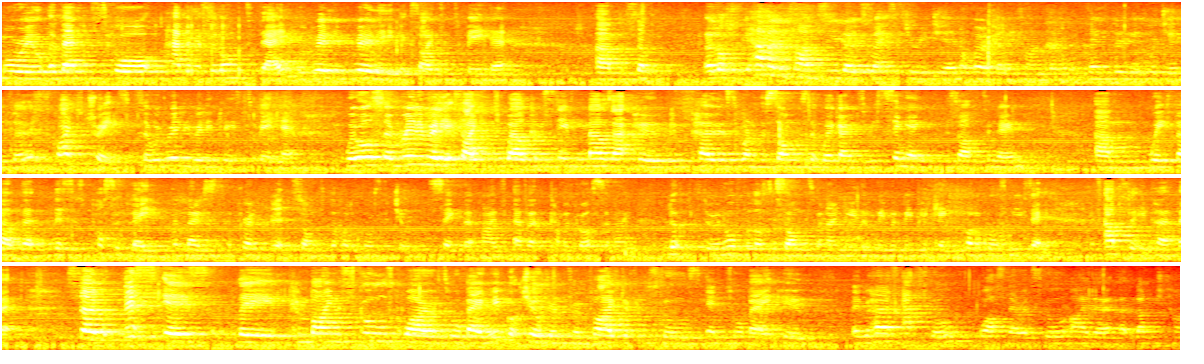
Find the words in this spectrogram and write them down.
Memorial Events for having us along today. We're really, really excited to be here. Um, so a lot of you, how many times do you go to Exeter each year? Not very many times, then would you? So this is quite a treat. So we're really, really pleased to be here. We're also really, really excited to welcome Stephen Melzack, who composed one of the songs that we're going to be singing this afternoon. Um, we felt that this is possibly the most appropriate song for the Holocaust for children to sing that I've ever come across, and I looked through an awful lot of songs when I knew that we would be picking Holocaust music. It's absolutely perfect. So this is the combined schools choir of Torbay. We've got children from five different schools in Torbay who they rehearse at school whilst they're at school, either at lunchtime,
